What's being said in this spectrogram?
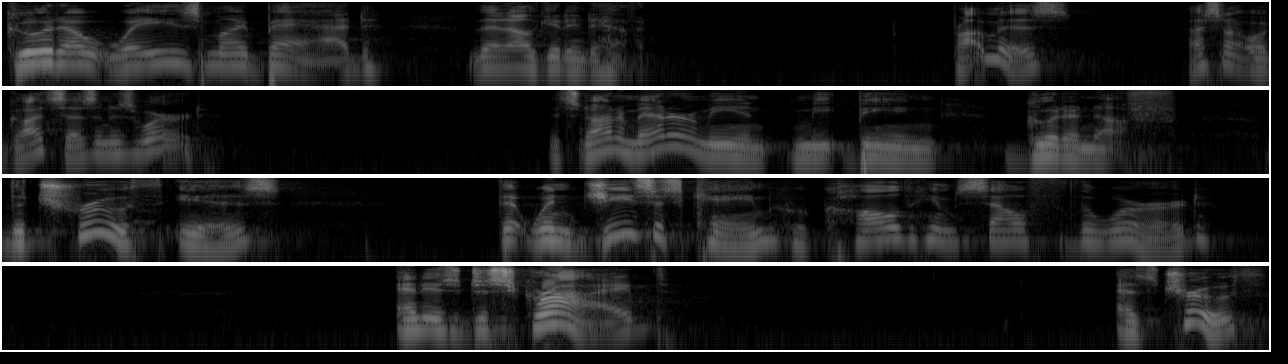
good outweighs my bad, then I'll get into heaven. Problem is, that's not what God says in His Word. It's not a matter of me, and me being good enough. The truth is that when Jesus came, who called himself the Word, and is described as truth,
